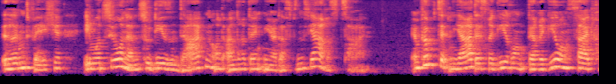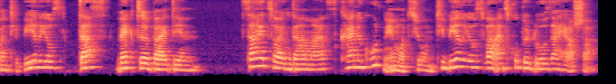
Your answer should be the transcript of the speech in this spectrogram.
irgendwelche Emotionen zu diesen Daten und andere denken, ja, das sind Jahreszahlen. Im 15. Jahr des Regierung, der Regierungszeit von Tiberius, das weckte bei den Zeitzeugen damals keine guten Emotionen. Tiberius war ein skrupelloser Herrscher.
